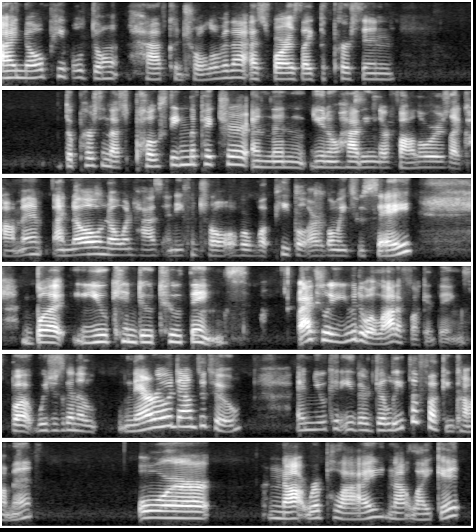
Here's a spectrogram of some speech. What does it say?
I know people don't have control over that as far as like the person the person that's posting the picture and then you know having their followers like comment. I know no one has any control over what people are going to say, but you can do two things. Actually, you do a lot of fucking things, but we're just to narrow it down to two and you can either delete the fucking comment or not reply, not like it,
